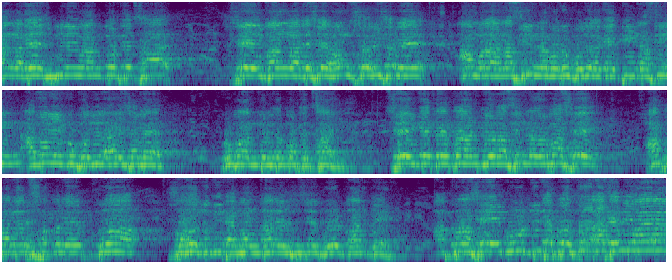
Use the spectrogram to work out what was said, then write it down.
বাংলাদেশ বিনির্মাণ করতে চায়, সেই বাংলাদেশের অংশ হিসেবে আমরা নাসিরনগর উপজেলাকে একটি নাসিন আধুনিক উপজেলা হিসেবে রূপান্তরিত করতে চাই। সেই ক্ষেত্রে প্রাণপ্রিয় নাসিরনগর বাসে আপনাদের সকলের দোয়া, সহযোগিতা এবং দানের শেষে ভোট লাগবে। আপনারা সেই ভোট দিতে প্রস্তুত আছেন আমার?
